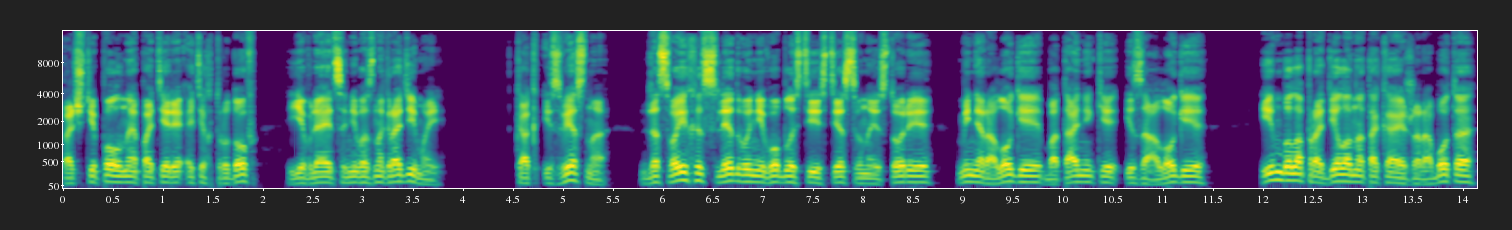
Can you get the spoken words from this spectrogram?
Почти полная потеря этих трудов является невознаградимой. Как известно, для своих исследований в области естественной истории, минералогии, ботаники и зоологии им была проделана такая же работа,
